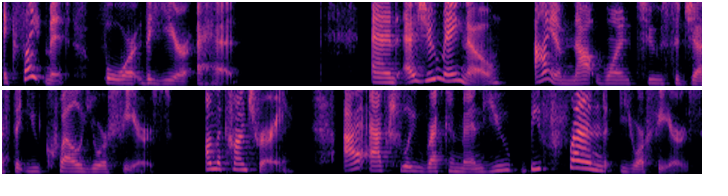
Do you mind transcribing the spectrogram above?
excitement for the year ahead. And as you may know, I am not one to suggest that you quell your fears. On the contrary, I actually recommend you befriend your fears,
